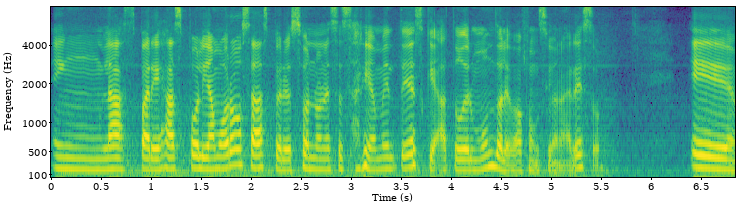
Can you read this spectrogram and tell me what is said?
en las parejas poliamorosas, pero eso no necesariamente es que a todo el mundo le va a funcionar eso. Eh,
